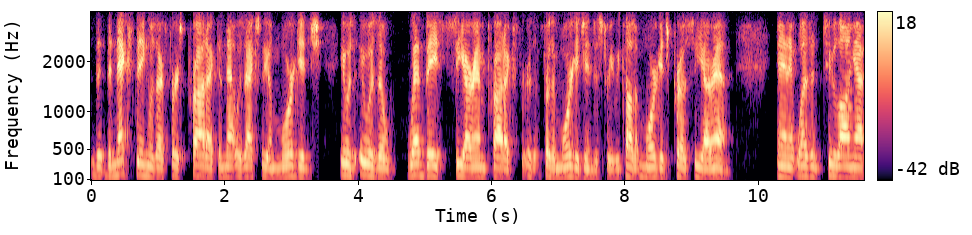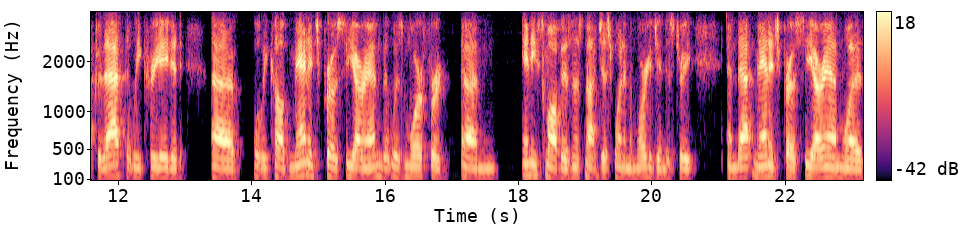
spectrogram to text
the, the next thing was our first product, and that was actually a mortgage. It was it was a web-based CRM product for the, for the mortgage industry. We called it Mortgage Pro CRM, and it wasn't too long after that that we created uh, what we called Manage Pro CRM, that was more for um, any small business, not just one in the mortgage industry. And that Manage Pro CRM was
